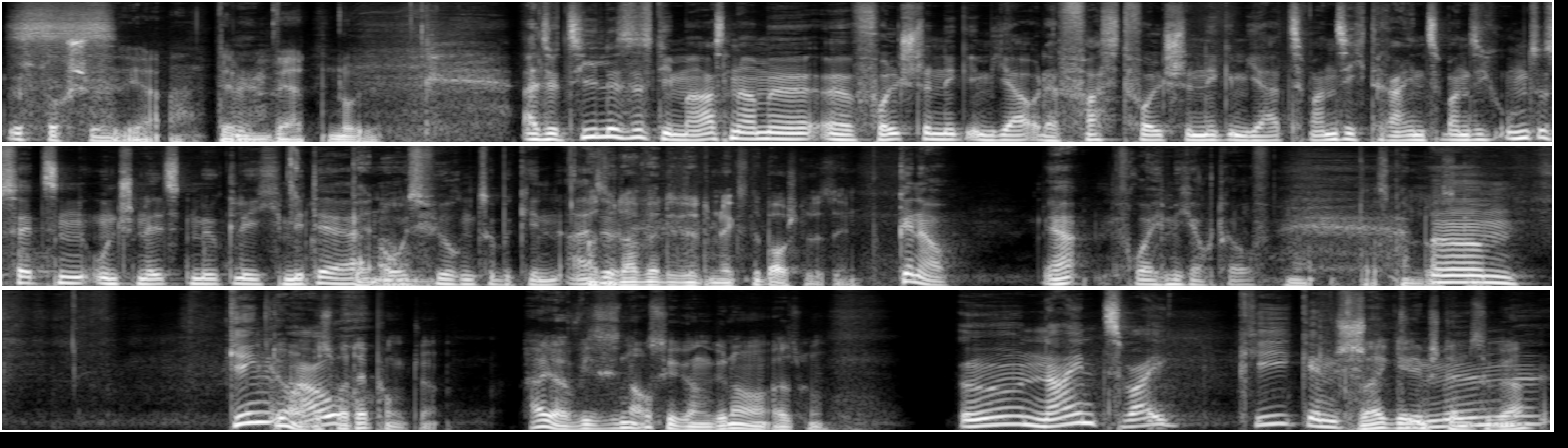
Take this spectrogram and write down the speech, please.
ist doch schön. Ja, der Ja. Wert null. Also Ziel ist es, die Maßnahme äh, vollständig im Jahr oder fast vollständig im Jahr 2023 umzusetzen und schnellstmöglich mit der Genau. Ausführung zu beginnen. Also, Also, da werdet ihr demnächst eine Baustelle sehen. genau. Ja, freue ich mich auch drauf. Ja, das kann losgehen. Ähm, ging ja, das auch. war der Punkt. Ja. Ah ja, wie ist es denn ausgegangen? Genau, also Äh, nein, zwei Gegenstimmen. Zwei Gegenstimmen sogar?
